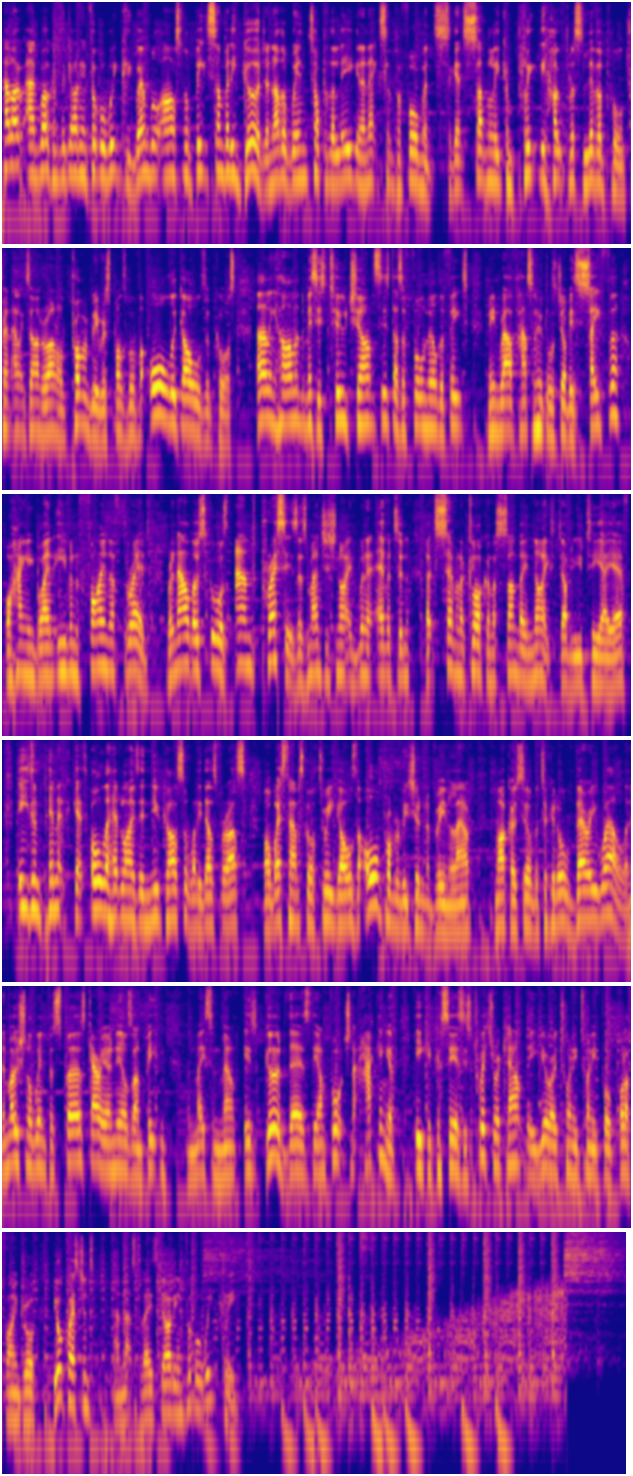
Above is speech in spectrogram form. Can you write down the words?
Hello and welcome to the Guardian Football Weekly. When will Arsenal beat somebody good? Another win, top of the league, and an excellent performance against suddenly completely hopeless Liverpool. Trent Alexander Arnold probably responsible for all the goals, of course. Erling Haaland misses two chances, does a 4 0 defeat mean Ralph Hasenhüttl's job is safer or hanging by an even finer thread? Ronaldo scores and presses as Manchester United win at Everton at 7 o'clock on a Sunday night, WTAF. Ethan Pinnock gets all the headlines in Newcastle, what he does for us, while West Ham score three goals that all probably shouldn't have been allowed. Marco Silva took it all very well. An emotional win for Spurs. Gary O'Neill's unbeaten, and Mason Mount is good. There's the unfortunate hacking of Iker Casillas' Twitter account, the Euro 2024 qualifying draw. Your questions, and that's today's Guardian Football Weekly.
